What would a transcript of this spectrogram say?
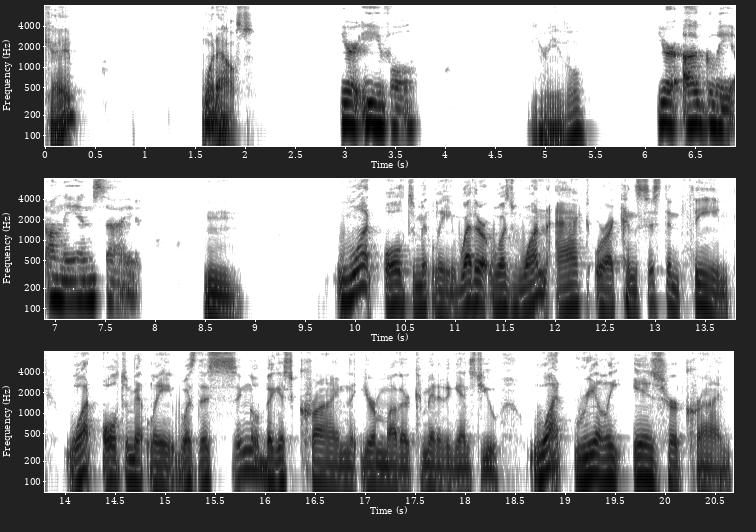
Okay. What else? You're evil. You're evil. You're ugly on the inside. Hmm. What ultimately, whether it was one act or a consistent theme, what ultimately was the single biggest crime that your mother committed against you? What really is her crime?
